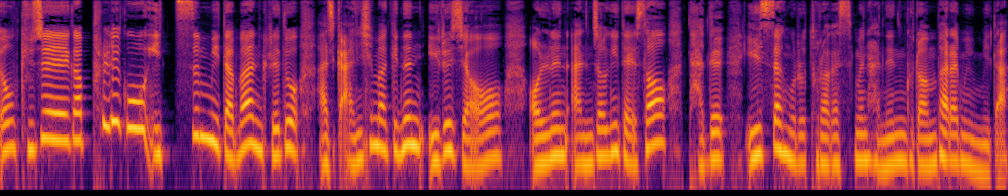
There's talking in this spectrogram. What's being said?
어, 규제가 풀리고 있습니다만 그래도 아직 안심하기는 이르죠. 얼른 안정이 돼서 다들 일상으로 돌아갔으면 하는 그런 바람입니다.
